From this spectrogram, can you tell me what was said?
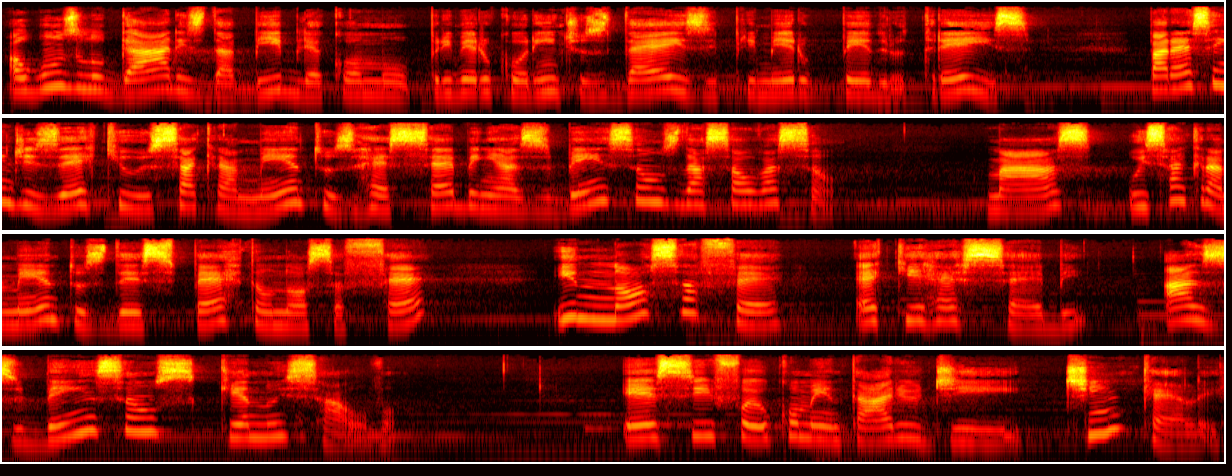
Alguns lugares da Bíblia, como 1 Coríntios 10 e 1 Pedro 3, parecem dizer que os sacramentos recebem as bênçãos da salvação. Mas os sacramentos despertam nossa fé e nossa fé é que recebe as bênçãos que nos salvam. Esse foi o comentário de Tim Keller.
